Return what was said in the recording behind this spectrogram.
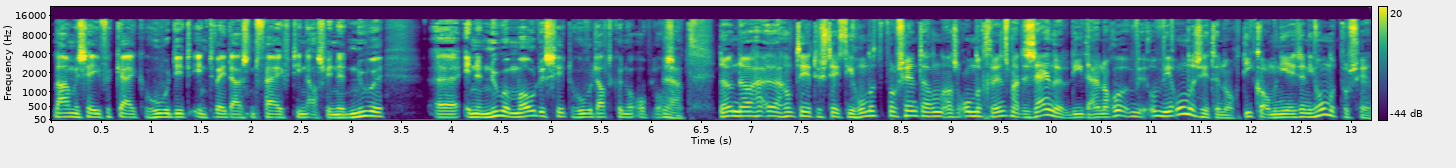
laten we eens even kijken... hoe we dit in 2015, als we in, het nieuwe, uh, in een nieuwe modus zitten... hoe we dat kunnen oplossen. Ja. Nou, nou hanteert u steeds die 100% dan als ondergrens... maar er zijn er die daar nog weer onder zitten nog. Die komen niet eens aan die 100%.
